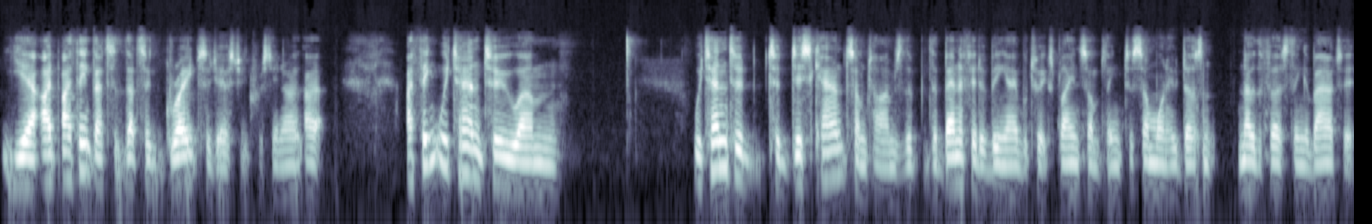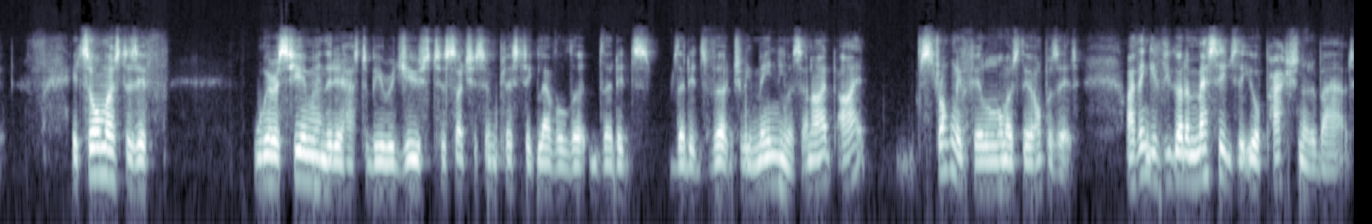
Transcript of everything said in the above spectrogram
Yeah, I, I think that's that's a great suggestion, Christina. I, I think we tend to um, we tend to, to discount sometimes the, the benefit of being able to explain something to someone who doesn't know the first thing about it. It's almost as if we're assuming that it has to be reduced to such a simplistic level that, that it's that it's virtually meaningless. And I I strongly feel almost the opposite. I think if you've got a message that you're passionate about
